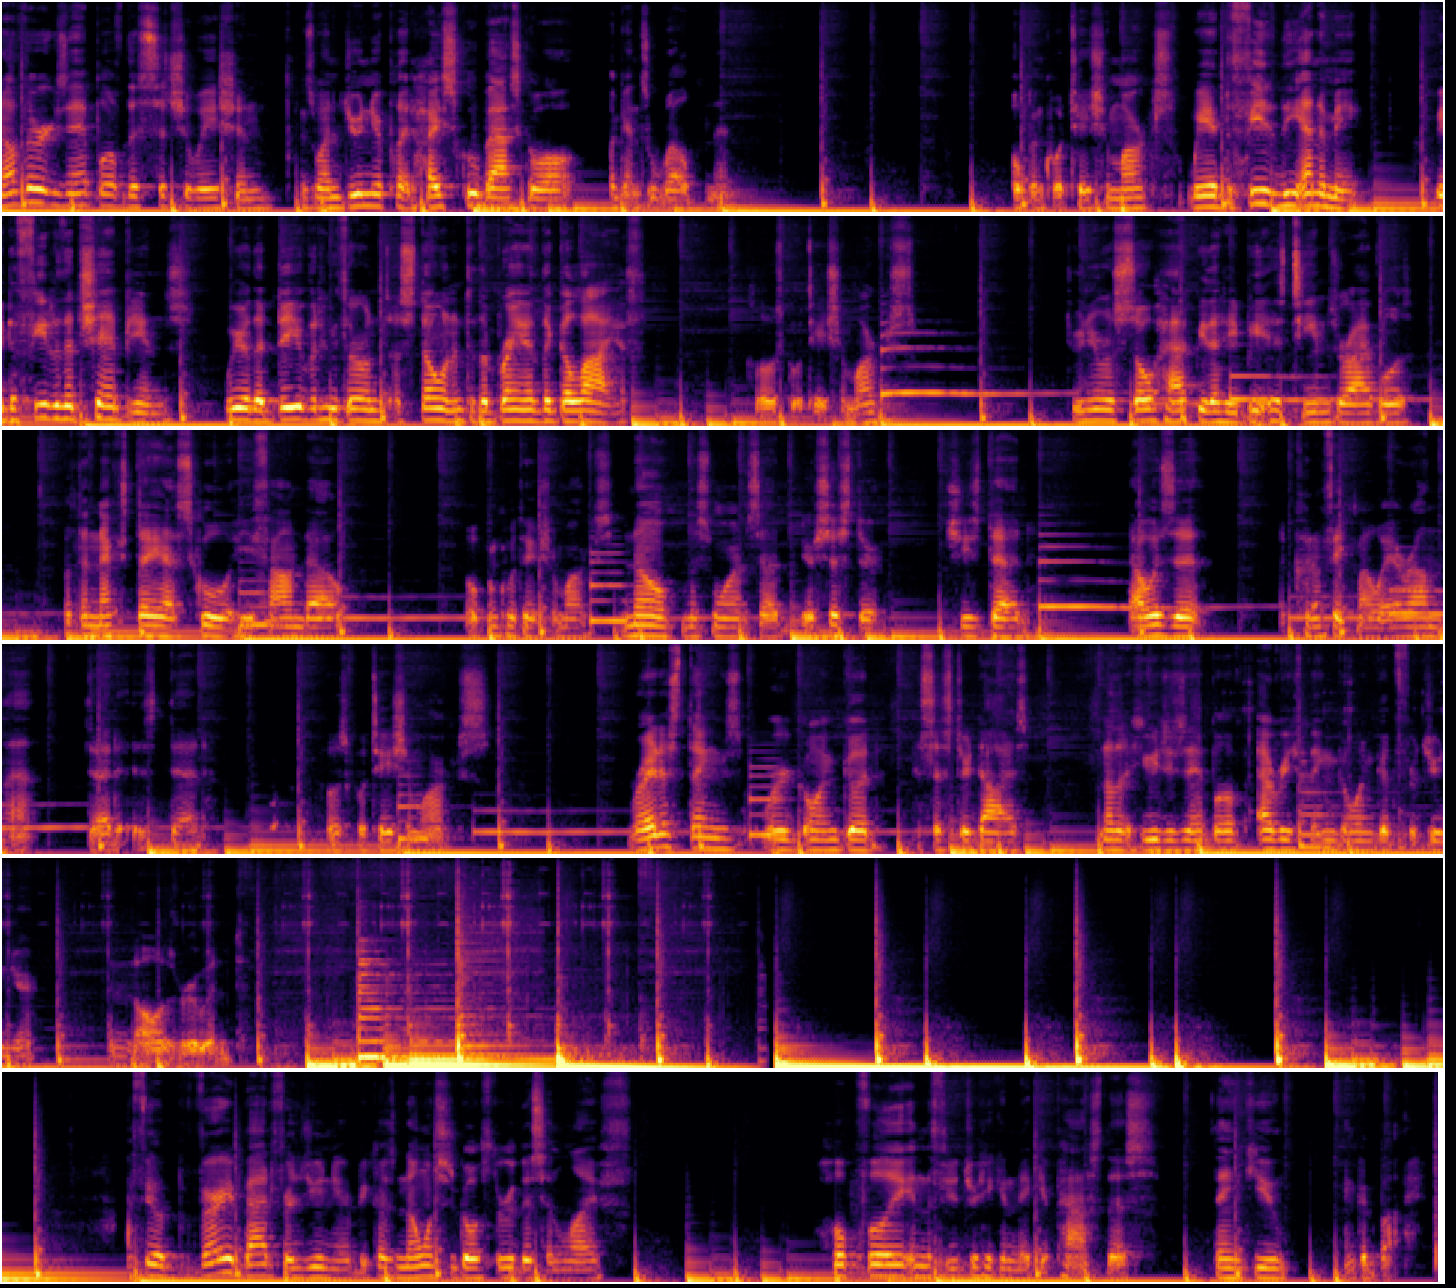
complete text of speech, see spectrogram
Another example of this situation is when Junior played high school basketball against Wellpinit. Open quotation marks. We have defeated the enemy. We defeated the champions. We are the David who throws a stone into the brain of the Goliath. Close quotation marks. Junior was so happy that he beat his team's rivals, but the next day at school he found out. Open quotation marks. No, Miss Warren said. Your sister. She's dead. That was it. I couldn't fake my way around that dead is dead. Those quotation marks. Right as things were going good, his sister dies. Another huge example of everything going good for Junior, and it all is ruined. I feel very bad for Junior because no one should go through this in life. Hopefully, in the future, he can make it past this. Thank you, and goodbye.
